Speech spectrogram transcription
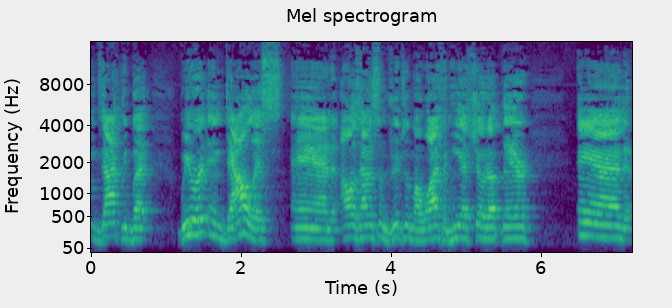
exactly, but we were in Dallas and I was having some drinks with my wife, and he had showed up there, and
